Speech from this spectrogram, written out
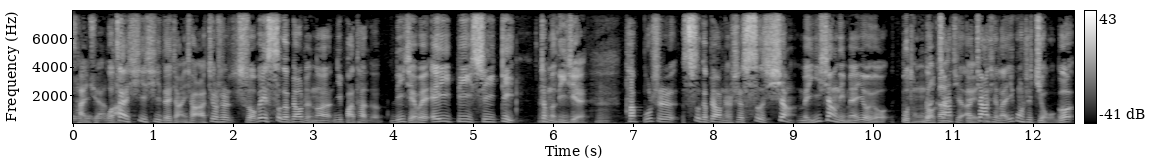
参选、呃我。我再细细的讲一下啊，就是所谓四个标准呢，你把它理解为 A、B、C、D 这么理解。嗯。它不是四个标准，是四项，每一项里面又有不同的，加起来加起来一共是九个。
